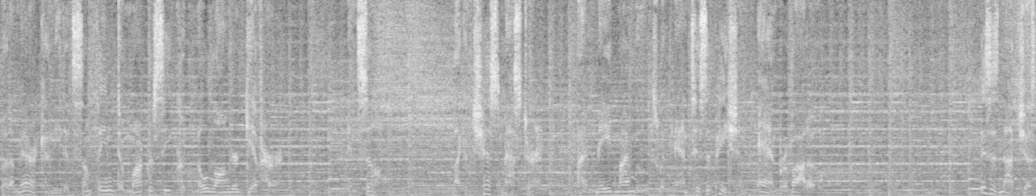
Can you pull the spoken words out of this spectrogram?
but America needed something democracy could no longer give her. And so, like a chess master, I made my moves with anticipation and bravado. This is not just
